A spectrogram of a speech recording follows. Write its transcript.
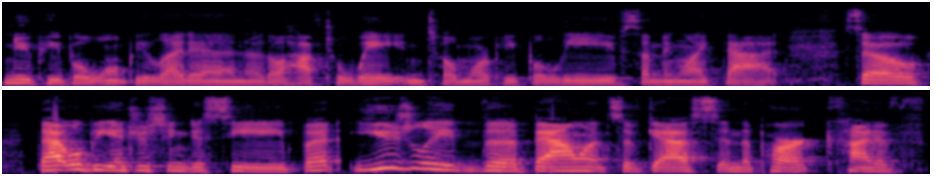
new people won't be let in or they'll have to wait until more people leave, something like that. So that will be interesting to see. But usually the balance of guests in the park kind of,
